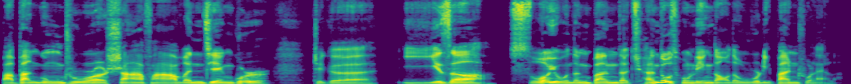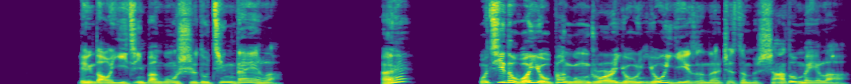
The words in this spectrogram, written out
把办公桌、沙发、文件柜这个椅子，所有能搬的，全都从领导的屋里搬出来了。领导一进办公室都惊呆了，哎，我记得我有办公桌，有有椅子呢，这怎么啥都没了？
